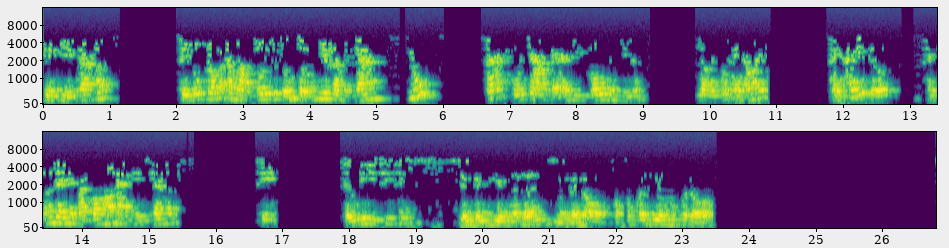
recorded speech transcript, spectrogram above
hiện diện ra hết. Thì lúc đó trong lòng tôi cứ tưởng tượng như là mình đang nuốt tác của cha mẹ gì cô mình gì đó. Lời của thầy nói, thầy thấy được. Thầy nói, đây này bà con họ hàng hiện ra hết thì tự đi vị suy xét Trên cái duyên nó đến, mình mới độ. Còn không có duyên, không có độ.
